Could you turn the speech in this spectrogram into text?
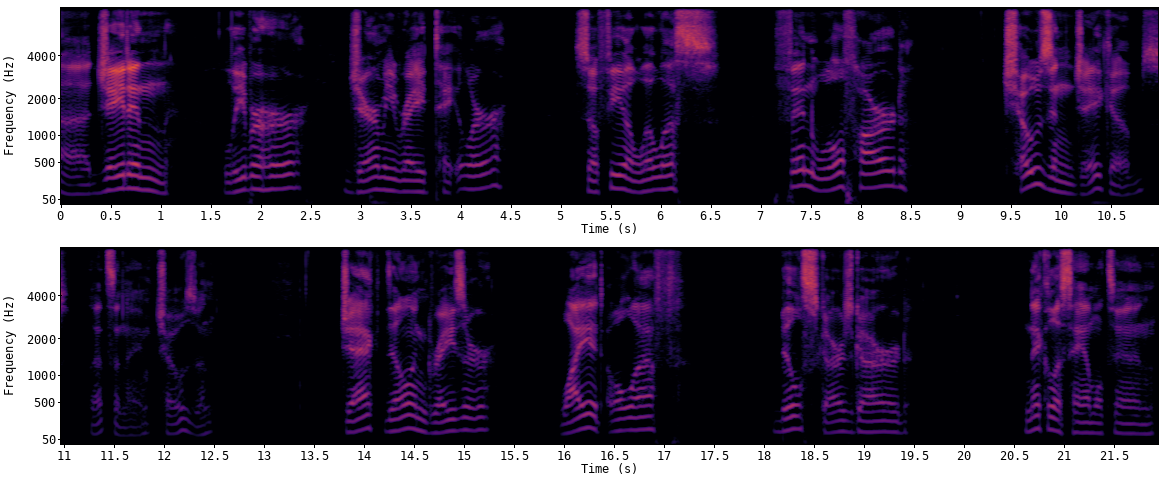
uh, Jaden Lieberher, Jeremy Ray Taylor, Sophia Lillis, Finn Wolfhard, Chosen Jacobs. That's the name. Chosen. Jack Dylan Grazer, Wyatt Oleff, Bill Skarsgård, Nicholas Hamilton.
